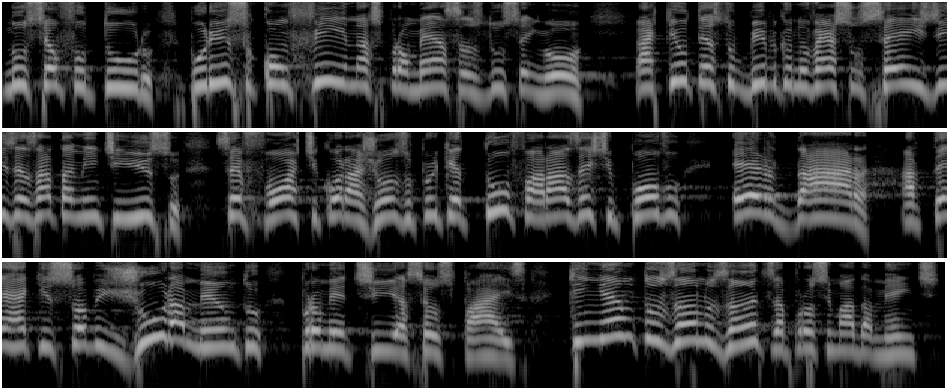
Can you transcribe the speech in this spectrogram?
no seu futuro. Por isso, confie nas promessas do Senhor. Aqui o texto bíblico no verso 6 diz exatamente isso: ser forte e corajoso, porque tu farás este povo herdar a terra que, sob juramento, prometia a seus pais. 500 anos antes, aproximadamente.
